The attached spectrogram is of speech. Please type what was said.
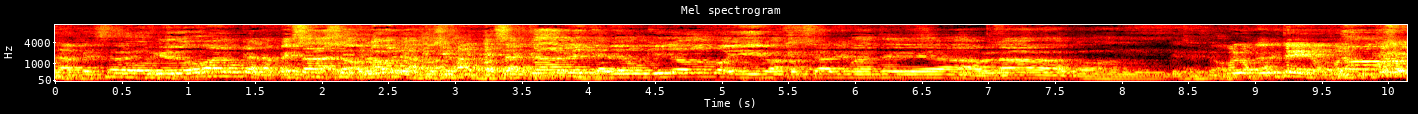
La pesada. Porque lo banca, la pesada, no, no banca. O sea, cada vez que había un quilombo iba a José y Matea, hablaba con. qué sé yo. Con los punteros, con los punteros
